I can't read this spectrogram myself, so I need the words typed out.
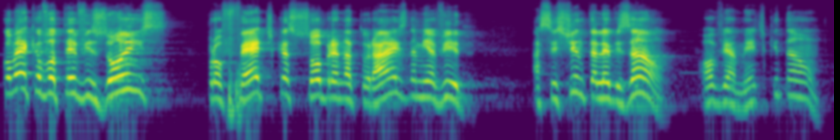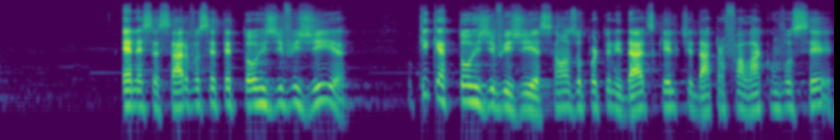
Como é que eu vou ter visões proféticas sobrenaturais na minha vida? Assistindo televisão? Obviamente que não é necessário você ter torres de vigia. O que é torres de vigia? São as oportunidades que ele te dá para falar com você.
